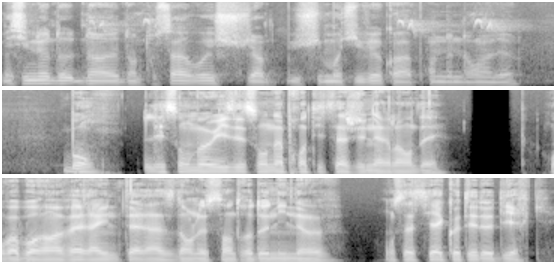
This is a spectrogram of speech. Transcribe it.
mais sinon dans, dans, tout ça, ouais, je, suis, je suis motivé quoi, à apprendre le néerlandais. Bon, laissons Moïse et son apprentissage du néerlandais. On va boire un verre à une terrasse dans le centre de Ninove. On s'assied à côté de Dirk.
